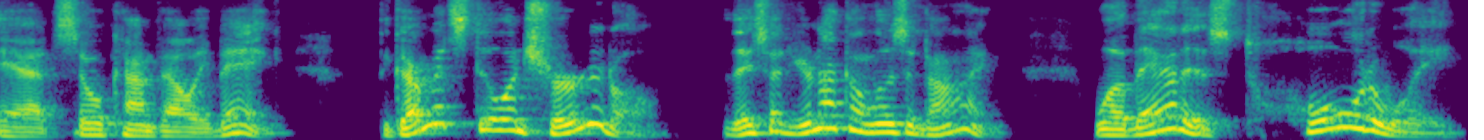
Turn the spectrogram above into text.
at Silicon Valley Bank, the government still insured it all. They said, you're not going to lose a dime. Well, that is totally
